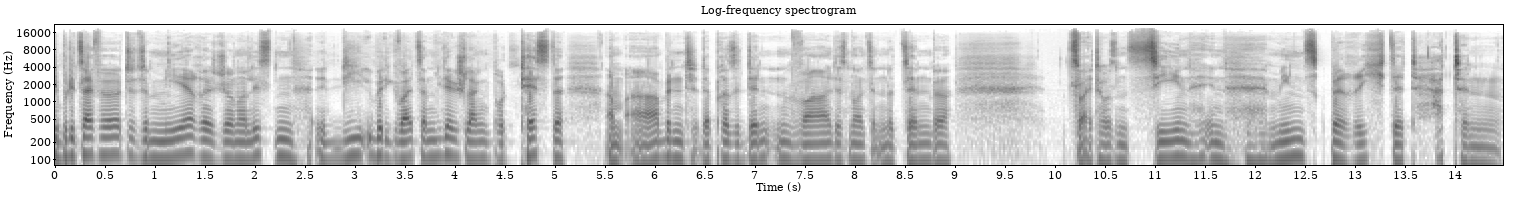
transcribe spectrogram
Die Polizei verhörte mehrere Journalisten, die über die gewaltsam niedergeschlagenen Proteste am Abend der Präsidentenwahl des 19. Dezember 2010 in Minsk berichtet hatten.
